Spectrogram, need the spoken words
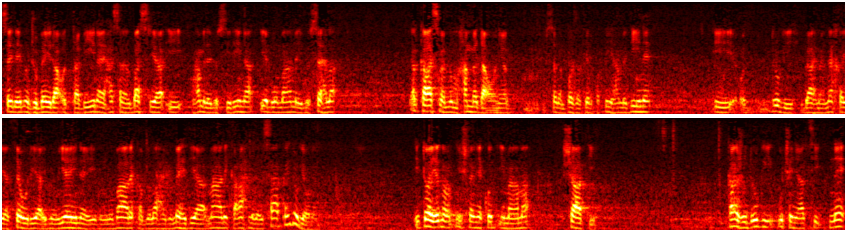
Sejda ibn Đubeira od Tabina Hasan al-Basrija i Muhammeda ibn Sirina i Ebu ibn Sehla i Al-Kasima ibn Muhammeda, on je od sedam poznati al-Faqiha Medine i od drugih Ibrahima Nehaja, Teurija ibn Ujejne, ibn Mubarek, Abdullah ibn Mehdija, Malika, Ahmeda, Isaka i drugi ovdje. I to je jedno mišljenje kod imama Šatije. Kažu drugi učenjaci, ne,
